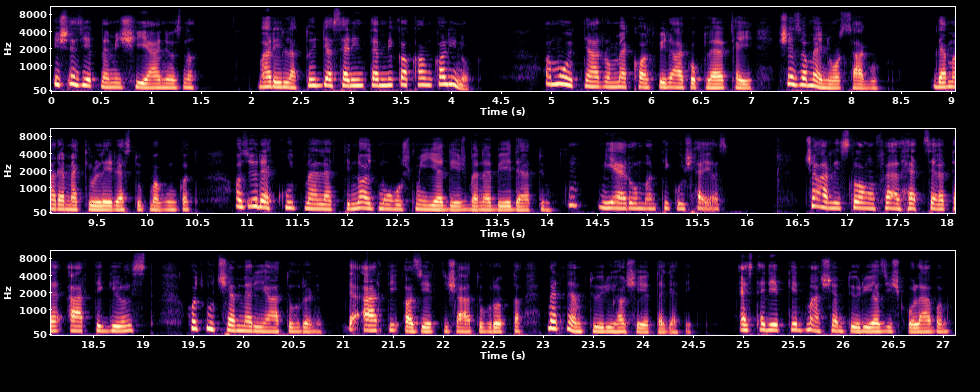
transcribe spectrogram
és ezért nem is hiányozna. Marilla, tudja szerintem, mik a kankalinok? A múlt nyáron meghalt virágok lelkei, és ez a mennyországuk. De ma remekül éreztük magunkat. Az öreg kút melletti nagy mohos mélyedésben ebédeltünk. Hm, milyen romantikus hely az. Charlie Sloan felhetszelte Artie Gills-t, hogy úgysem meri átugrani, de Artie azért is átugrotta, mert nem tűri, ha sértegetik. Ezt egyébként más sem tűri az iskolában.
